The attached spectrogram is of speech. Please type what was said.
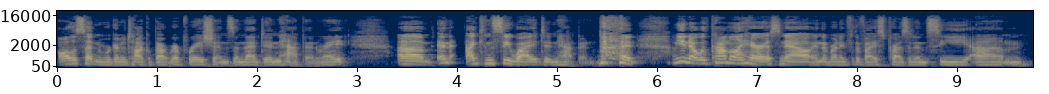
all of a sudden we're going to talk about reparations and that didn't happen, right? Um, and I can see why it didn't happen. But, you know, with Kamala Harris now in the running for the vice presidency, um,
